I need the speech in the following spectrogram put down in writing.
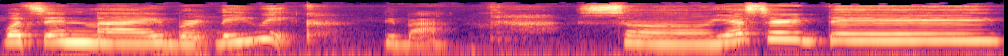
what's in my birthday week. Diba? So yesterday,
